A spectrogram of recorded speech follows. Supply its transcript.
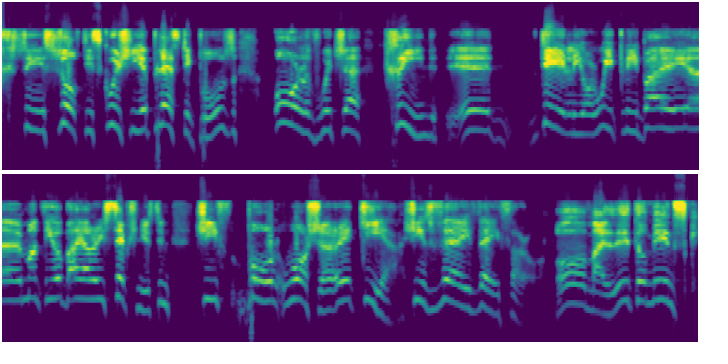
say, softy, squishy uh, plastic balls, all of which are cleaned uh, daily or weekly by uh, monthly or by our receptionist and chief ball washer, uh, Kia. She is very, very thorough. Oh, my little Minsk.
